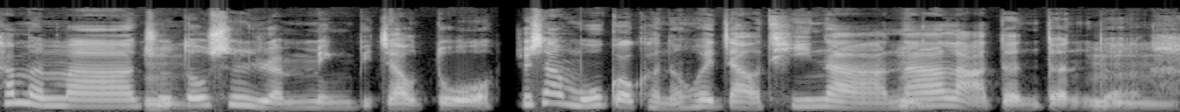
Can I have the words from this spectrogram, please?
他们嘛，就都是人名比较多，嗯、就像母狗可能会叫 Tina、Nala 等等的。嗯、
